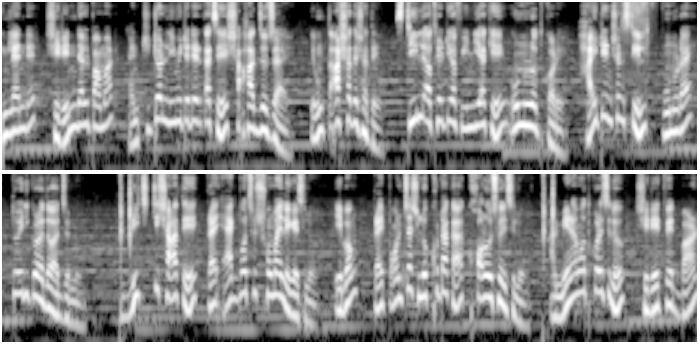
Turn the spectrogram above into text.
ইংল্যান্ডের সেই রেন্ডাল পামার অ্যান্ড ট্রিটন লিমিটেডের কাছে সাহায্য চায় এবং তার সাথে সাথে স্টিল অথরিটি অফ ইন্ডিয়াকে অনুরোধ করে হাই টেনশন স্টিল পুনরায় তৈরি করে দেওয়ার জন্য। ব্রিজটি সারাতে প্রায় এক বছর সময় লেগেছিল এবং প্রায় পঞ্চাশ লক্ষ টাকা খরচ হয়েছিল আর মেরামত করেছিল সে Braithwaite Burn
